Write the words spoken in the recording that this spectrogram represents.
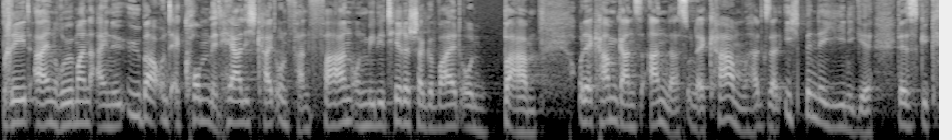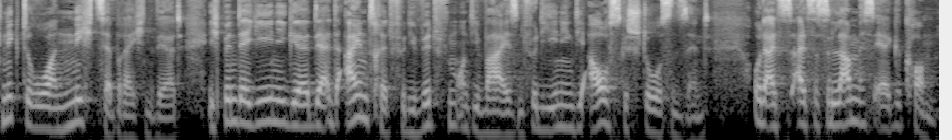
brät allen Römern eine über und er kommt mit Herrlichkeit und Fanfaren und militärischer Gewalt und bam. Und er kam ganz anders und er kam und hat gesagt, ich bin derjenige, der das geknickte Rohr nicht zerbrechen wird. Ich bin derjenige, der eintritt für die Witwen und die Waisen, für diejenigen, die ausgestoßen sind. Und als, als das Lamm ist er gekommen.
